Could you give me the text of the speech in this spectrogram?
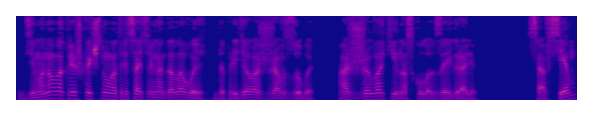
Демонолог лишь качнул отрицательно головой, до предела сжав зубы, аж желваки на скулах заиграли. «Совсем?»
